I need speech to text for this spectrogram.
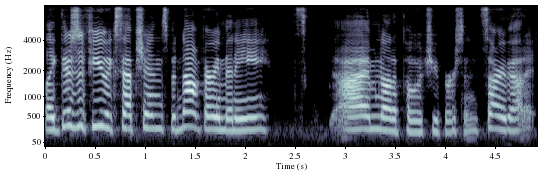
Like there's a few exceptions, but not very many. It's, I'm not a poetry person. Sorry about it.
